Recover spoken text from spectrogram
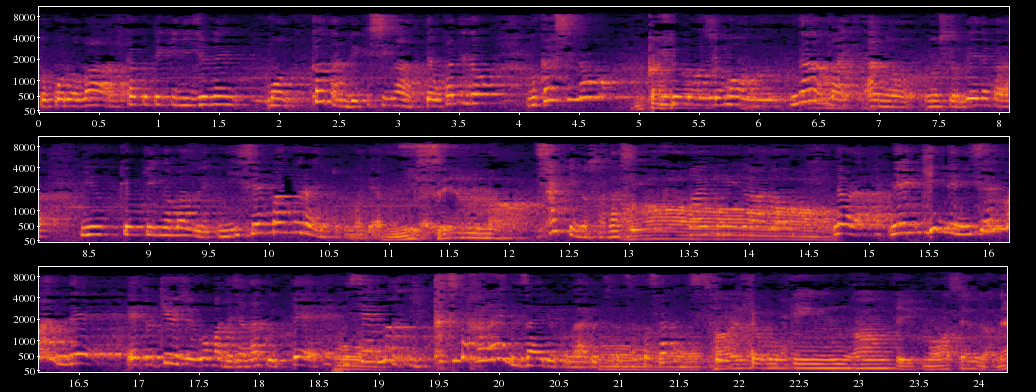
ところは比較的20年もかなり歴史があってお金の昔の有料老人ホームが、まあ、あのの人でだから入居金がまず2000万ぐらいのところまでやって。2000万。さっきの話あー。前振りのあのだから年金で2000万で、えっと95までじゃなくって2000万一括で払える財力があるっていうのはさらにすごい。退職金なんて回せんだね。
